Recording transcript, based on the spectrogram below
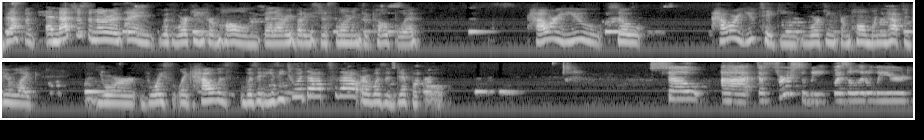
Definitely, and that's just another thing with working from home that everybody's just learning to cope with. How are you? So, how are you taking working from home when you have to do like your voice? Like, how was was it easy to adapt to that, or was it difficult? So uh, the first week was a little weird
